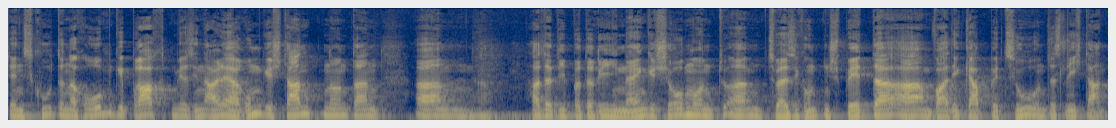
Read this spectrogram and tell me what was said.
den Scooter nach oben gebracht und wir sind alle herumgestanden und dann ähm, hat er die Batterie hineingeschoben und ähm, zwei Sekunden später äh, war die Klappe zu und das Licht an.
